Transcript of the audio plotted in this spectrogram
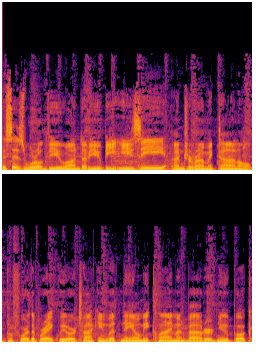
This is Worldview on WBEZ. I'm Jerome McDonnell. Before the break, we were talking with Naomi Klein about her new book,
